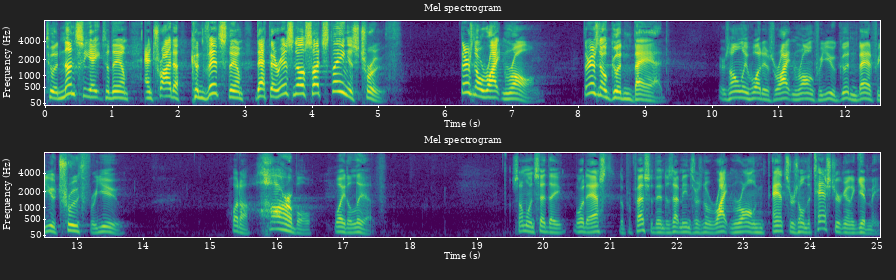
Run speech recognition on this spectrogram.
to enunciate to them and try to convince them that there is no such thing as truth. There's no right and wrong, there is no good and bad. There's only what is right and wrong for you, good and bad for you, truth for you. What a horrible way to live. Someone said they would ask the professor, then, does that mean there's no right and wrong answers on the test you're going to give me?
